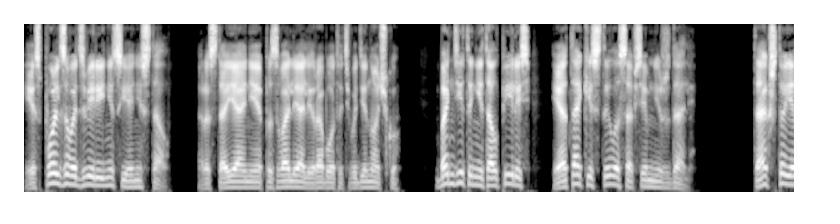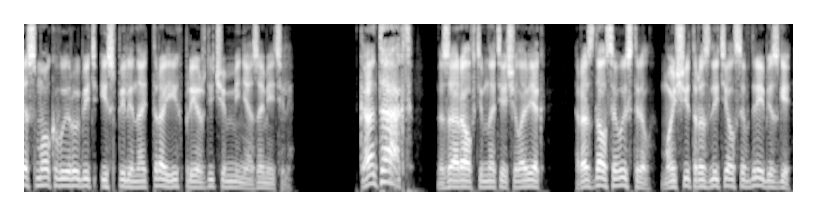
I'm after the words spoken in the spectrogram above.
Использовать зверинец я не стал. Расстояния позволяли работать в одиночку. Бандиты не толпились, и атаки с тыла совсем не ждали. Так что я смог вырубить и спеленать троих, прежде чем меня заметили. «Контакт!» — заорал в темноте человек. Раздался выстрел, мой щит разлетелся в дребезги,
